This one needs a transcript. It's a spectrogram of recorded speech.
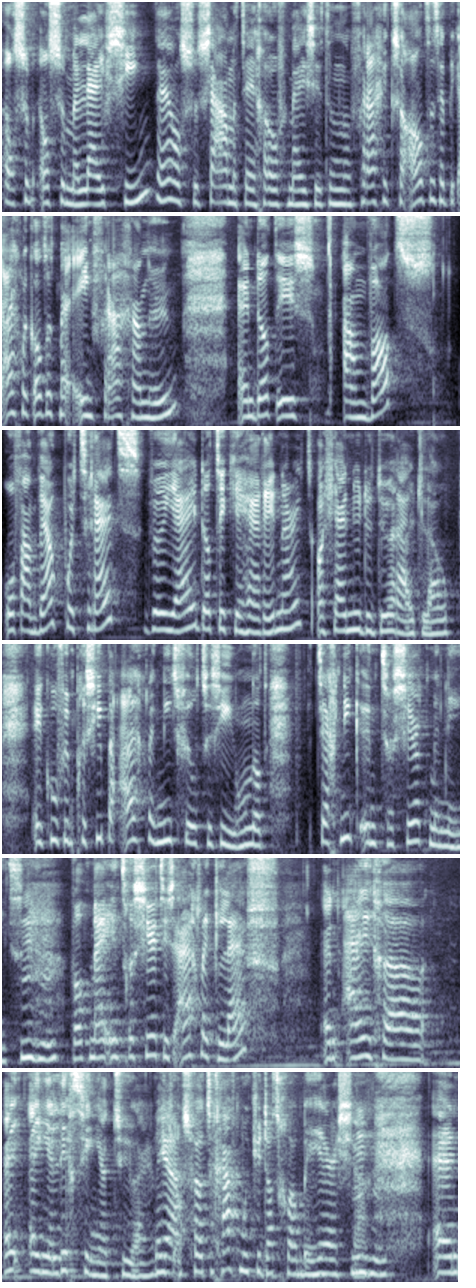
Als ze, als ze mijn lijf zien, hè, als ze samen tegenover mij zitten... dan vraag ik ze altijd... heb ik eigenlijk altijd maar één vraag aan hun. En dat is aan wat... Of aan welk portret wil jij dat ik je herinnert als jij nu de deur uitloopt? Ik hoef in principe eigenlijk niet veel te zien, omdat techniek interesseert me niet. Wat mij interesseert is eigenlijk lef en eigen. En, en je lichtsignatuur. Weet Ja. je, als fotograaf moet je dat gewoon beheersen. En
